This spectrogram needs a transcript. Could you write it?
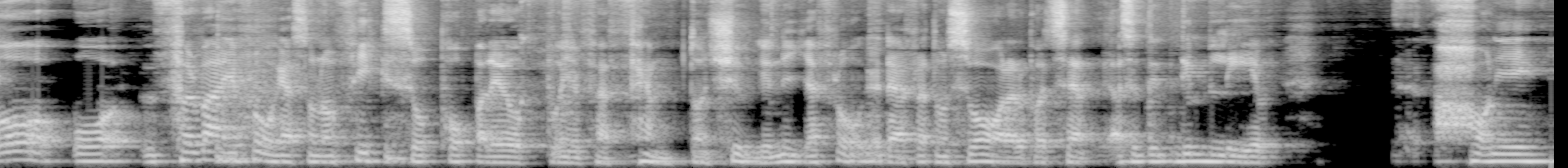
och, och för varje fråga som de fick så poppade det upp ungefär 15-20 nya frågor. Därför att de svarade på ett sätt, alltså det, det blev har ni,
